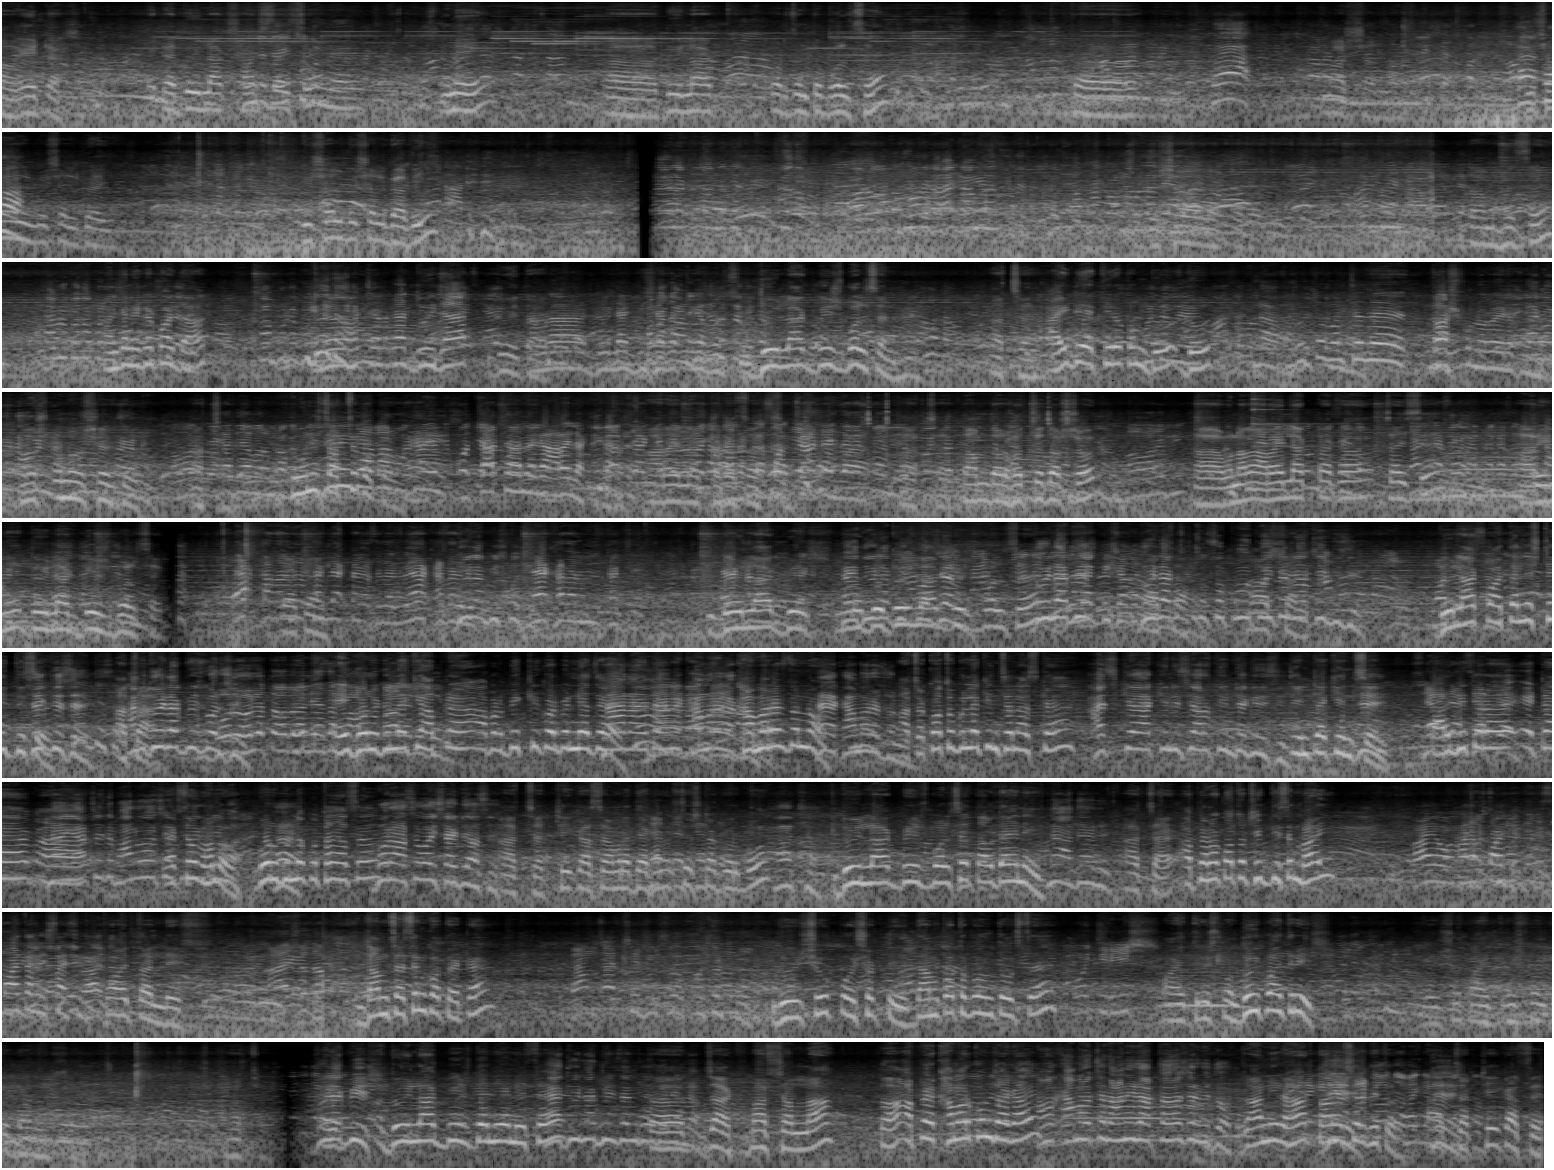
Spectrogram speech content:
ও এটা। এটা দুই লাখ ষাট উনি দুই লাখ পর্যন্ত বলছে। তো মার্শাল্লাহ বিশাল বিশাল গাই। বিশাল বিশাল গাবি। দাম হয়েছে। আঙ্কেল এটা কয় দাঁত? দুই লাখ দুই দাঁত। আমরা দুই লাখ বিশ হাজার টাকা বলছি। দুই লাখ বিশ বলছেন? আচ্ছা আইডিয়া কীরকম দুধ? দুধ তো বলছে যে দশ পনেরো এরকম। দশ পনেরো দুধ। আচ্ছা। উনি চাচ্ছে কত? আড়াই লাখ টাকা। আড়াই লাখ টাকা আচ্ছা দাম দর হচ্ছে দর্শক। ওনারা আড়াই লাখ টাকা চাইছে আর ইনি দুই লাখ বিশ বলছে। দুই লাখ বিশ দুই লাখ বিশ বলছে। দুই লাখ দুই লাখ আচ্ছা। পঁয়ত্রিশ দিছে দুই লাখ পঁয়তাল্লিশ ঠিক দিছে। আচ্ছা। দুই লাখ বিশ বলছি। এই গরুগুলো কি আপনার আবার বিক্রি করবেন না না এটা আমি খামারে রাখব। খামারের জন্য? হ্যাঁ খামারের জন্য। আচ্ছা কতগুলো কিনছেন আজকে? আজকে কিনেছি আরও তিনটা কিনেছি। তিনটা কিনছেন। তার ভিতরে এটা ভালো আছে একটাও ভালো। গরুগুলো কোথায় আছে? বড় আছে ওই সাইডে আছে। আচ্ছা ঠিক আছে আমরা দেখানোর চেষ্টা করব। আচ্ছা। দুই লাখ বিশ বলছে তাও দেয়নি? না দেয়নি। আচ্ছা আপনারা কত ঠিক দিচ্ছেন ভাই? ভাই ওখানে পঁয়তাল্লিশ চাইছি ভাই। পঁয়তাল্লিশ। দাম চাইছেন কত এটা? দুইশো পঁয়ষট্টি। দাম কত পর্যন্ত উঠছে? পঁয়ত্রিশ। দুই পঁয়ত্রিশ? দুইশো পঁয়ত্রিশ পর্যন্ত দাম হচ্ছে আচ্ছা। দুই লাখ বিশ। দুই লাখ বিশ দিয়ে নিয়ে নিচ্ছে হ্যাঁ। যাক মার্শাল্লাহ তো আপনার খামার কোন জায়গায়? আমার খামার হচ্ছে রানীর তারাসের ভিতর। রানীর হাট তারাসের ভিতর? আচ্ছা ঠিক আছে।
